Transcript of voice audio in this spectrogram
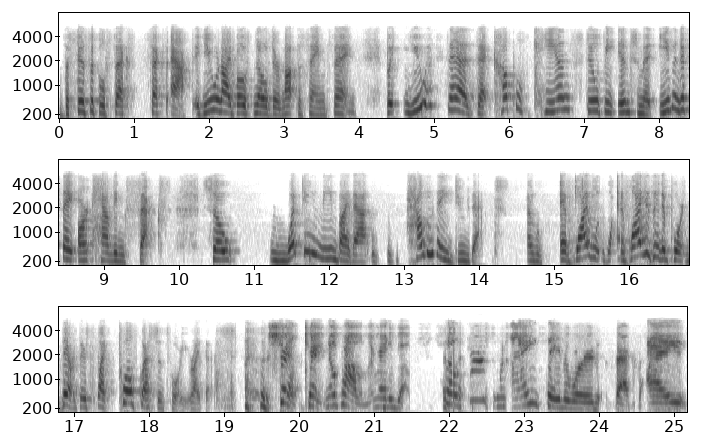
the physical sex sex act. And you and I both know they're not the same thing. But you have said that couples can still be intimate even if they aren't having sex. So what do you mean by that? How do they do that? And, and why would and why is it important? There, there's like 12 questions for you right there. sure, great, no problem. I'm ready to go. So first, when I say the word sex, I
